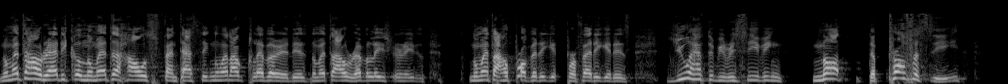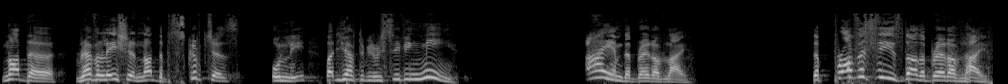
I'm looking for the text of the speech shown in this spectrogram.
No matter how radical, no matter how fantastic, no matter how clever it is, no matter how revelatory it is, no matter how prophetic it, prophetic it is, you have to be receiving not the prophecy, not the revelation, not the scriptures only, but you have to be receiving me. I am the bread of life. The prophecy is not the bread of life.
